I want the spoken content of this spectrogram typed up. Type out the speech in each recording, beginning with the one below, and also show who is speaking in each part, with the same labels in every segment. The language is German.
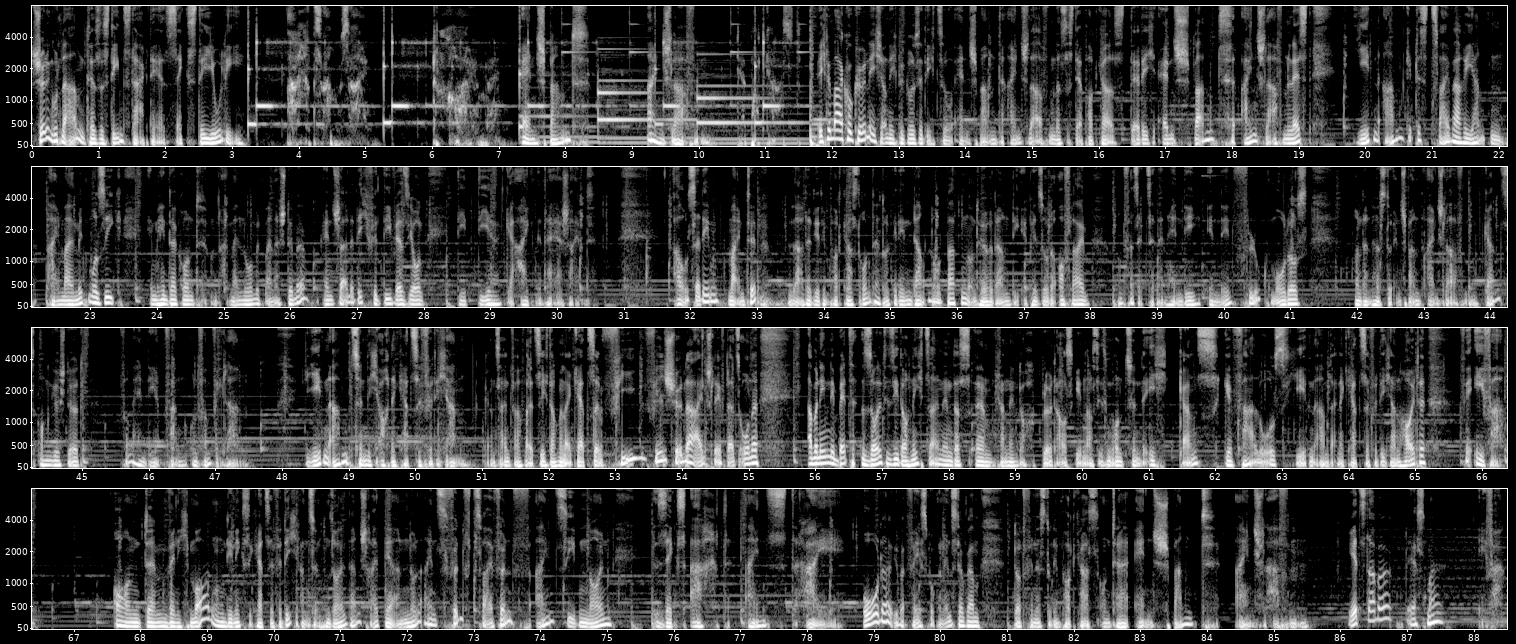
Speaker 1: Schönen guten Abend, es ist Dienstag, der 6. Juli. Achtsam sein. Träumen. Entspannt. Einschlafen. Der Podcast. Ich bin Marco König und ich begrüße dich zu Entspannt Einschlafen. Das ist der Podcast, der dich entspannt einschlafen lässt. Jeden Abend gibt es zwei Varianten. Einmal mit Musik im Hintergrund und einmal nur mit meiner Stimme. Entscheide dich für die Version, die dir geeigneter erscheint. Außerdem mein Tipp, lade dir den Podcast runter, drücke den Download-Button und höre dann die Episode offline und versetze dein Handy in den Flugmodus. Und dann hörst du entspannt einschlafen, ganz ungestört vom Handyempfang und vom WLAN. Jeden Abend zünde ich auch eine Kerze für dich an. Ganz einfach, weil es sich doch mit einer Kerze viel, viel schöner einschläft als ohne. Aber neben dem Bett sollte sie doch nicht sein, denn das ähm, kann dann doch blöd ausgehen. Aus diesem Grund zünde ich ganz gefahrlos jeden Abend eine Kerze für dich an. Heute für Eva. Und ähm, wenn ich morgen die nächste Kerze für dich anzünden soll, dann schreib mir an 01525 179 6813 oder über Facebook und Instagram. Dort findest du den Podcast unter Entspannt einschlafen. Jetzt aber erstmal Eva.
